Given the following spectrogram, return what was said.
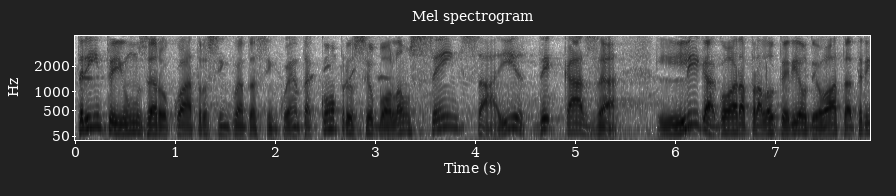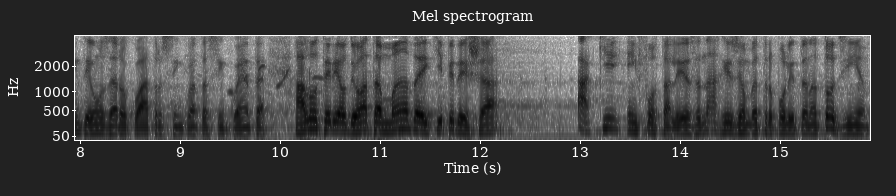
3104 5050. Compre o seu bolão sem sair de casa. Liga agora para a Loteria Aldeota 3104 5050. A Loteria Aldeota manda a equipe deixar aqui em Fortaleza, na região metropolitana todinha,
